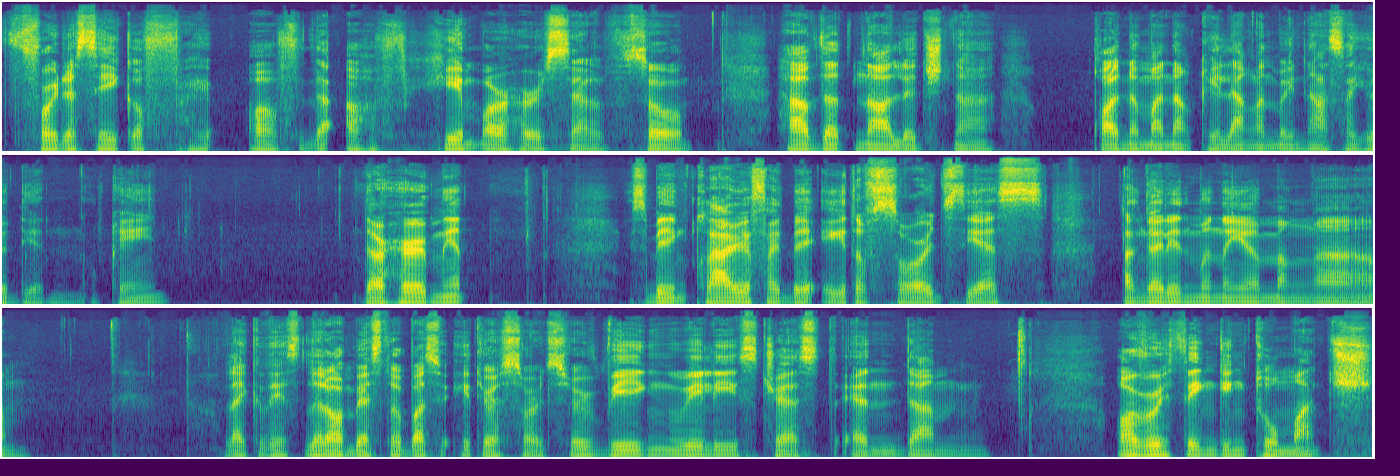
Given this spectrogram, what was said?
for the sake of of the of him or herself so have that knowledge na kung ano man ang kailangan mo nasa iyo din okay the hermit is being clarified by the Eight of Swords. Yes, tanggalin mo na yung mga like this, dalawang best of us, Eight of Swords. You're being really stressed and um, overthinking too much.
